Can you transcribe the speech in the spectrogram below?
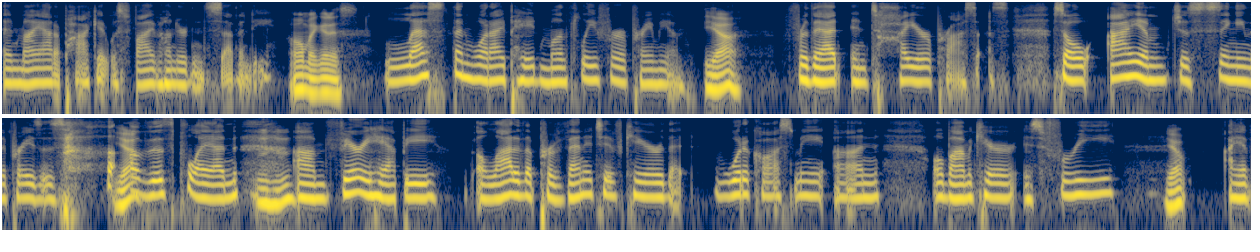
and my out of pocket was 570. Oh my goodness. Less than what I paid monthly for a premium Yeah. For that entire process. So I am just singing the praises Yeah. of this plan. Mm-hmm. I'm very happy. A lot of the preventative care that would have cost me on Obamacare is free. Yep. I have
